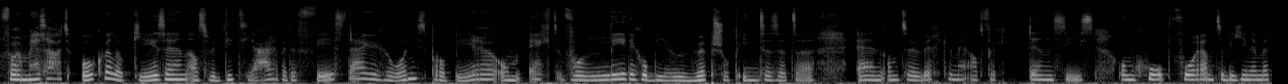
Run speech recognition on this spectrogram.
voor mij zou het ook wel oké zijn als we dit jaar bij de feestdagen gewoon eens proberen om echt volledig op die webshop in te zetten. En om te werken met advertenties om goed op voorhand te beginnen met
